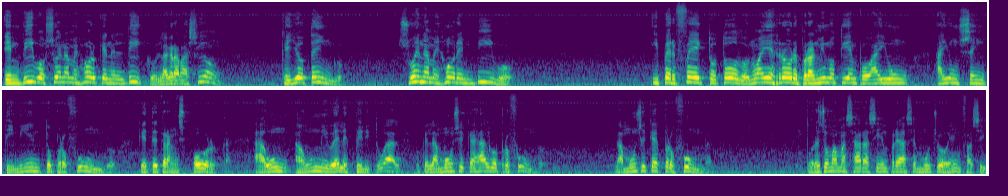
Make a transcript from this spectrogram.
en vivo suena mejor que en el disco, en la grabación que yo tengo? Suena mejor en vivo. Y perfecto todo, no hay errores, pero al mismo tiempo hay un, hay un sentimiento profundo que te transporta a un, a un nivel espiritual, porque la música es algo profundo. La música es profunda. Por eso Mama Sara siempre hace mucho énfasis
